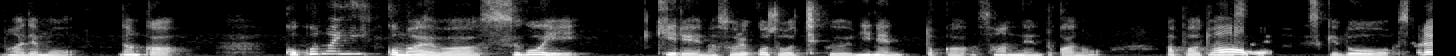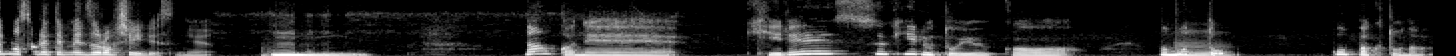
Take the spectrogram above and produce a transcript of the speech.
まあでも、なんか、ここの一個前はすごい綺麗な、それこそ築2年とか3年とかのアパートに住んでたんですけど、それもそれで珍しいですね。うん。なんかね、綺麗すぎるというか、まあ、もっとうんコンパクトな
